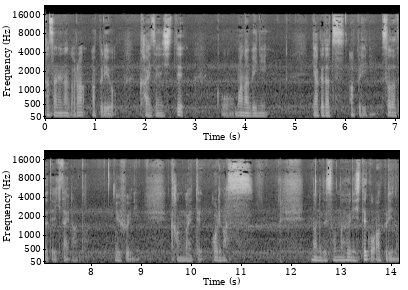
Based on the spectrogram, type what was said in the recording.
重ねながらアプリを改善してこう学びに役立つアプリに育てていきたいなというふうに考えております。なのでそんな風にしてこうアプリの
